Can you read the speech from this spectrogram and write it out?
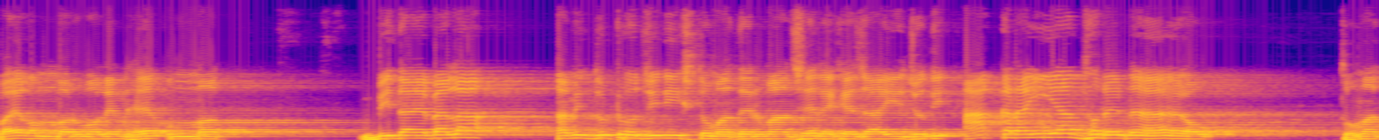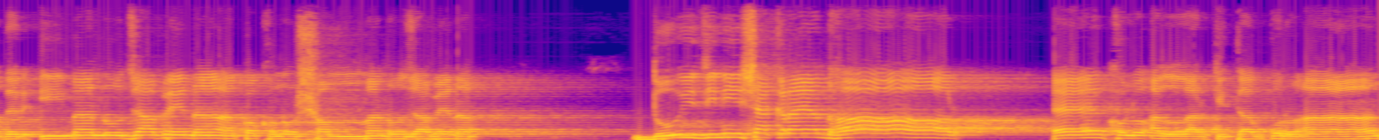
পয়গম্বর বলেন হে উম্মত বিদায় বেলা আমি দুটো জিনিস তোমাদের মাঝে রেখে যাই যদি আকরাইয়া ধরে নাও তোমাদের ইমানও যাবে না, কখনো সম্মানও যাবে না। দুই জিনিস আকরায়া ধর। এক হলো আল্লাহর কিতাব কোরআন,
